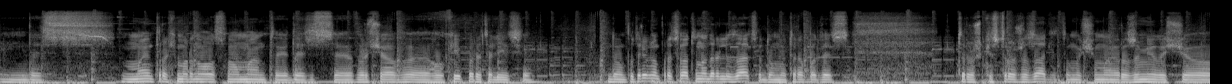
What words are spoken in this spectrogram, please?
Десь ми трохи марнували свої моменти, десь е, вручав е, голкіпер італійців. Думаю, потрібно працювати над реалізацією, думаю, треба десь трошки строже ззаді, тому що ми розуміли, що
